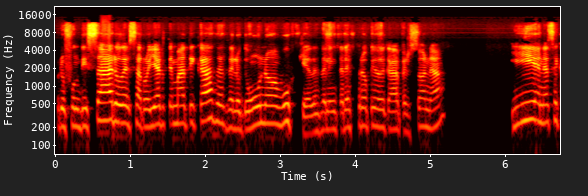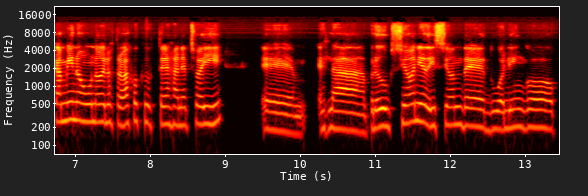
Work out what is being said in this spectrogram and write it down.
profundizar o desarrollar temáticas desde lo que uno busque, desde el interés propio de cada persona. Y en ese camino, uno de los trabajos que ustedes han hecho ahí eh, es la producción y edición de Duolingo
